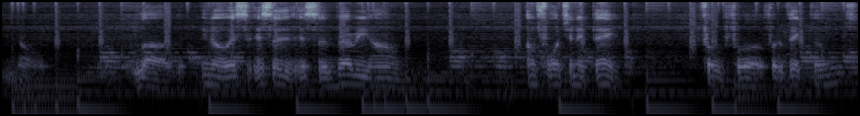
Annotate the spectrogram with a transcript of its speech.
you know, love. You know, it's it's a it's a very um unfortunate thing for, for, for the victims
